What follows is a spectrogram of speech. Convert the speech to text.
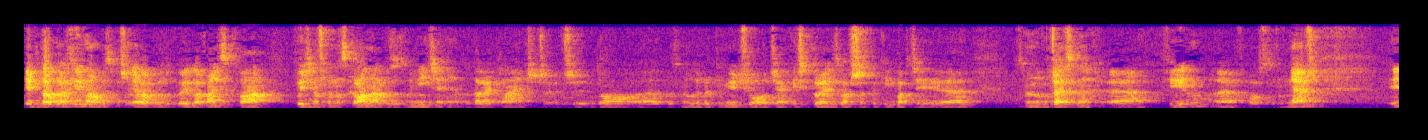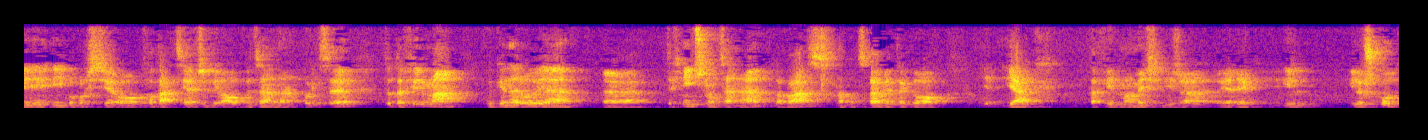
jak dobra firma ubezpieczeniowa produkuje dla Państwa, pójdziecie na przykład na stronę albo zadzwonicie nie, do Direct Line czy, czy do e, powiedzmy Liberty Mutual, czy jakieś, które jest zwłaszcza z takich bardziej e, nowoczesnych e, firm, w Polsce również, i, i poprosicie o kwotację, czyli o wycenę polisy, to ta firma wygeneruje techniczną cenę dla Was na podstawie tego, jak ta firma myśli, że jak, ile szkód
